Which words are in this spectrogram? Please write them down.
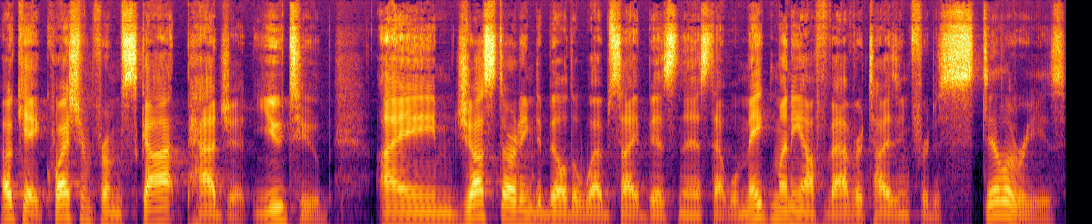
Okay, question from Scott Paget, YouTube. I'm just starting to build a website business that will make money off of advertising for distilleries.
